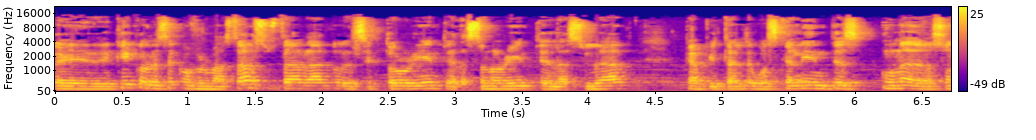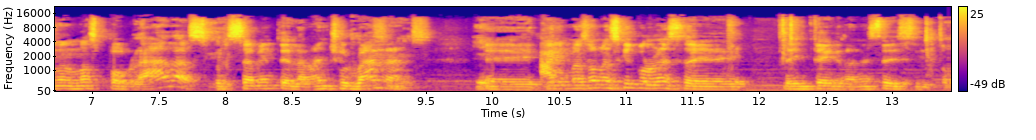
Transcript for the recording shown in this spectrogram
eh, de qué color está conformado? Estaba usted hablando del sector oriente, de la zona oriente de la ciudad, capital de Aguascalientes, una de las zonas más pobladas, precisamente de la mancha urbana. Eh, más o menos qué colores se, integran en este distrito?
